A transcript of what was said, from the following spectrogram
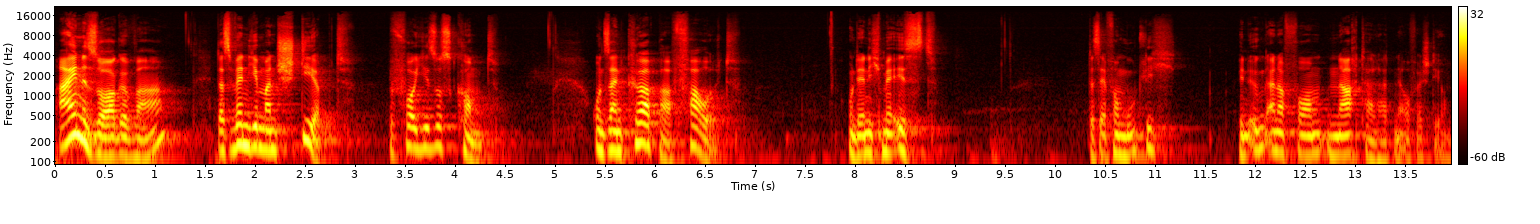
Eine Sorge war, dass wenn jemand stirbt, bevor Jesus kommt und sein Körper fault und er nicht mehr ist, dass er vermutlich in irgendeiner Form einen Nachteil hat in der Auferstehung.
